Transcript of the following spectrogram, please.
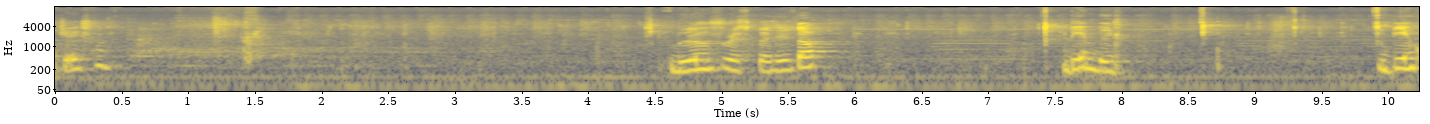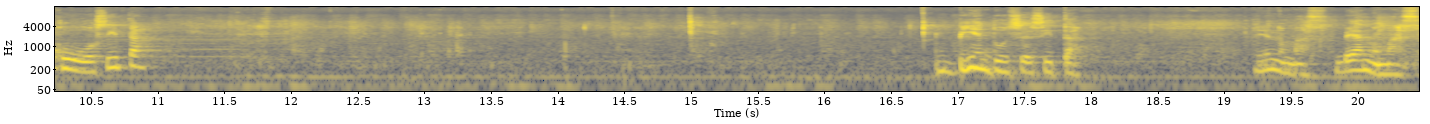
Jason. Bien fresquecita. Bien, bien, bien jugosita. Bien dulcecita. Miren nomás, vean nomás.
